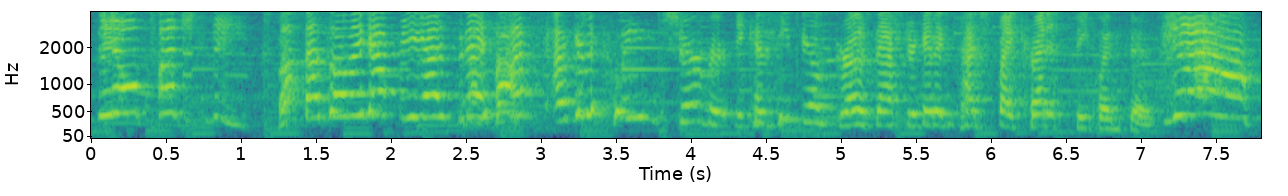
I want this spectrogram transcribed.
They all touched me. Well, that's all I got for you guys today. So I'm, I'm gonna clean Sherbert because he feels gross after getting touched by credit sequences. Yeah!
